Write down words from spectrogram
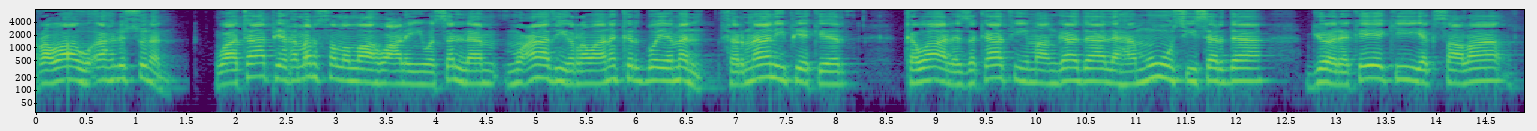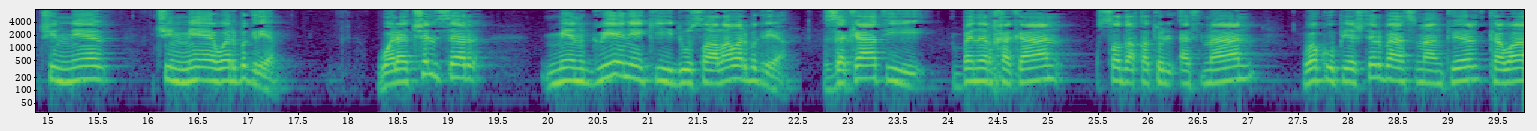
رواه اهل السنن، واتە، پێغەمبەر صلی اللە علیە وسلم معاذی رەوانە کرد بۆ یەمەن، فەرمانی پێکرد کەوا لە زەکاتی مانگادا لە هەموو سی سەردا گۆرەکەیەکی یەک ساڵە چین نێر، چین مێ، وەربگرێ. وە لە چل سەر مێنگوێنێکی دوو ساڵە وەربگرێ زەکاتی بە نرخەکان صدقە الاثمان وەکو پێشتر باسمان کرد کەوا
